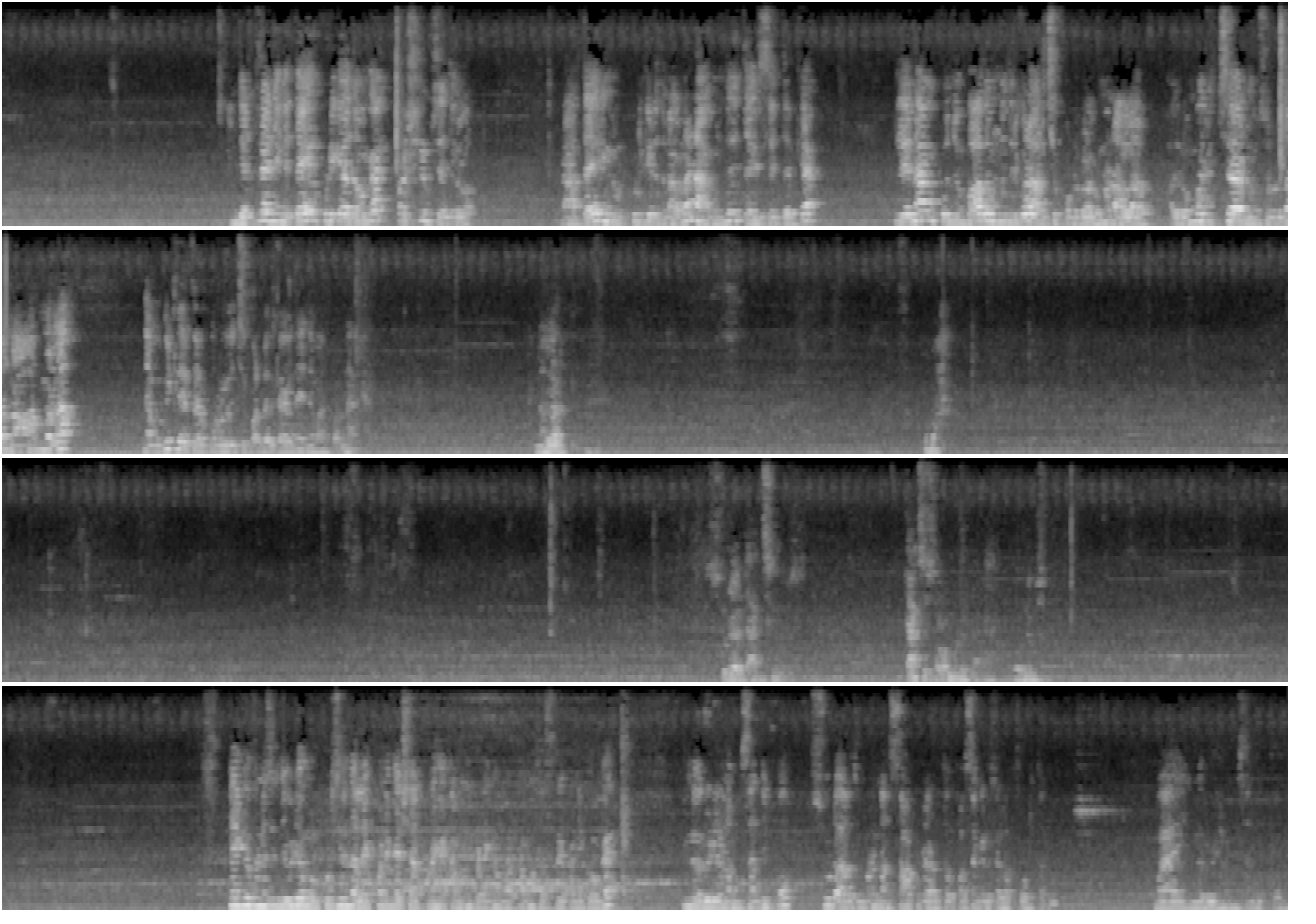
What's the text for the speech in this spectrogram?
இந்த இடத்துல நீங்கள் தயிர் பிடிக்காதவங்க ஃப்ரெஷ் க்ரீம் சேர்த்துக்கலாம். நான் தயிர் எங்களுக்கு பிடிக்கிறதுனால நான் வந்து தயிர் சேர்த்துருக்கேன். இல்லைன்னா கொஞ்சம் பாதம் முந்திரி கூட அரைச்சி போட்டுக்கலாம். இன்னும் நல்லாயிருக்கும் அது ரொம்ப ரிச்சாகிடும் சொல்லி தான் நார்மலாக நம்ம வீட்டில் இருக்கிற பொருள் வச்சு பண்ணுறதுக்காக தான் இந்த மாதிரி பண்ணேன். நல்லா சூடா தேங்க்ஸ் தேங்க்ஸ் சொல்ல முடியல ஒரு நிமிஷம் தேங்க்யூ ஃப்ரெண்ட்ஸ் இந்த வீடியோ உங்களுக்கு பிடிச்சிருந்தா லைக் பண்ணுங்கள் ஷேர் பண்ணுங்கள் கமெண்ட் பண்ணுங்கள் மறக்காமல் சப்ஸ்கிரைப் பண்ணிக்கோங்க. இன்னொரு வீடியோ நம்ம சந்திப்போம். சூடாகிறதுக்கு முன்னாடி நான் சாப்பிட்டு அடுத்த பசங்களுக்கெல்லாம் போட்டு தரோம் பாய் இன்னொரு வீடியோ நம்ம சந்திப்போம்.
